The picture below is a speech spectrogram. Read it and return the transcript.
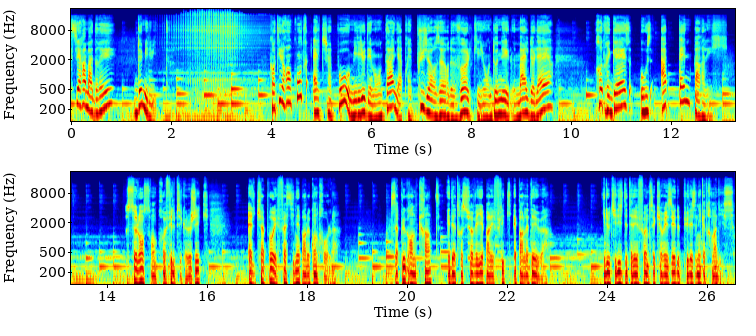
Sierra Madre, 2008. Quand il rencontre El Chapo au milieu des montagnes après plusieurs heures de vol qui lui ont donné le mal de l'air, Rodriguez ose à peine parler. Selon son profil psychologique, El Chapo est fasciné par le contrôle. Sa plus grande crainte est d'être surveillé par les flics et par la DEA. Il utilise des téléphones sécurisés depuis les années 90.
